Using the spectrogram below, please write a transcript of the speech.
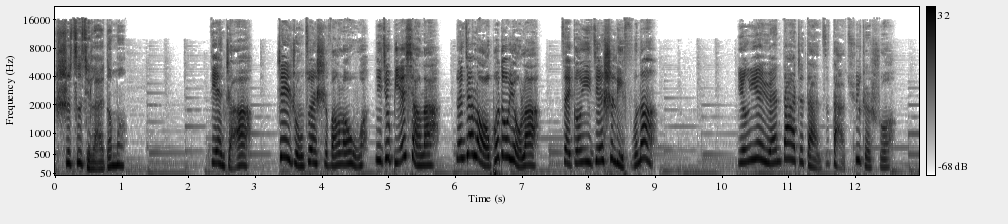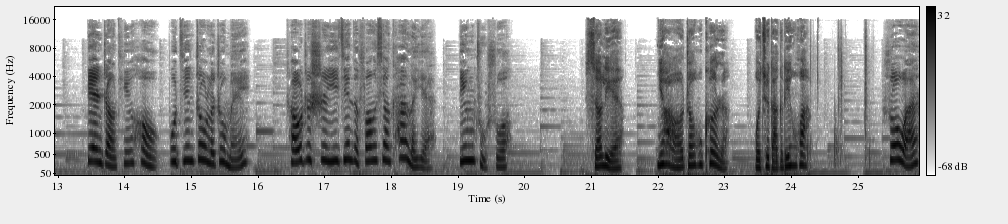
是自己来的吗？”店长，这种钻石王老五你就别想了，人家老婆都有了，在更衣间试礼服呢。营业员大着胆子打趣着说。店长听后不禁皱了皱眉，朝着试衣间的方向看了眼。叮嘱说：“小李，你好好招呼客人，我去打个电话。”说完，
